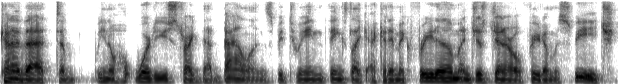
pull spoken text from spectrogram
kind of that uh, you know where do you strike that balance between things like academic freedom and just general freedom of speech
